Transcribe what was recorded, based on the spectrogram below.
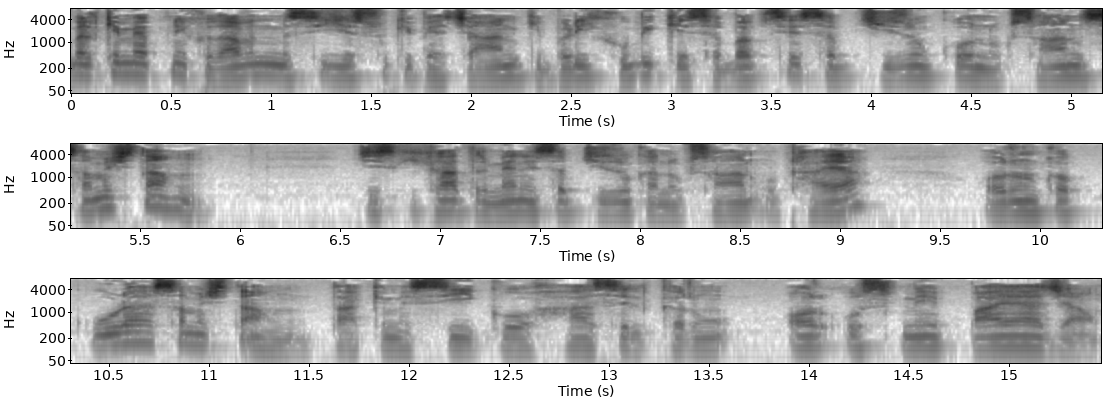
बल्कि मैं अपने खुदावंद मसीह यस्सु की पहचान की बड़ी खूबी के सबब से सब चीज़ों को नुकसान समझता हूँ। जिसकी खातर मैंने सब चीज़ों का नुकसान उठाया और उनको कूड़ा समझता हूँ ताकि मैं सी को हासिल करूँ और उसमें पाया जाऊँ।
